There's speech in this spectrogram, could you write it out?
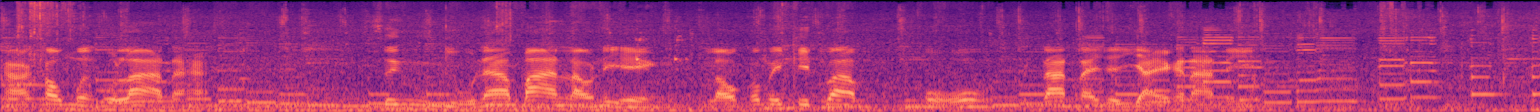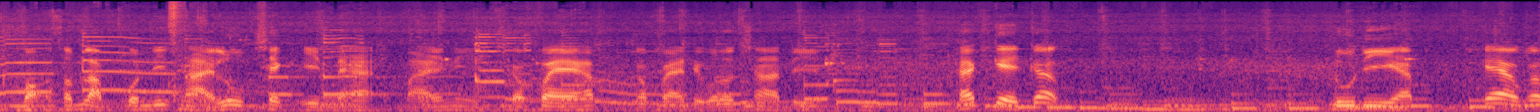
ขาเข้าเมืองโคราชนะฮะซึ่งอยู่หน้าบ้านเรานี่เอง เราก็ไม่คิดว่าโอ้ด้านในจะใหญ่ขนาดนี้เหมาะสำหรับคนที่ถ่ายรูปเช็คอินนะฮะไม้นี่กาแฟครับกาแฟถือว่ารสชาติดีแพ็กเกจก็ดูดีครับ แก้วก็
